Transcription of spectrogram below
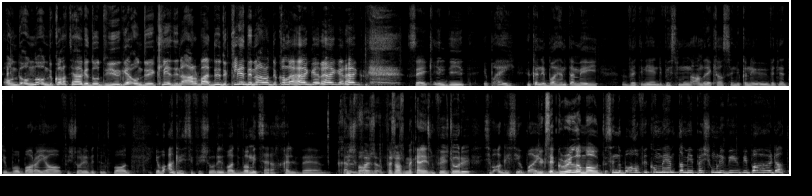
Om du, om, om du kollar till höger då du ljuger, om du klär dina armar, du, du klär dina armar, du kollar höger, höger, höger. Så jag gick in dit, jag bara hej, hur kan ni bara hämta mig? Vet ni, det finns många andra i klassen, hur kan ni, vet ni att det var bara jag, förstår du, vet du vad? Jag var aggressiv förstår du, det var, det var mitt såhär själv, eh, försvar. Förs, försvarsmekanism. Förstår du? Så jag var aggressiv och bara Du gick såhär gorilla mode. Sen de bara ah, vi kommer hämta mig personligen, vi, vi bara hörde att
